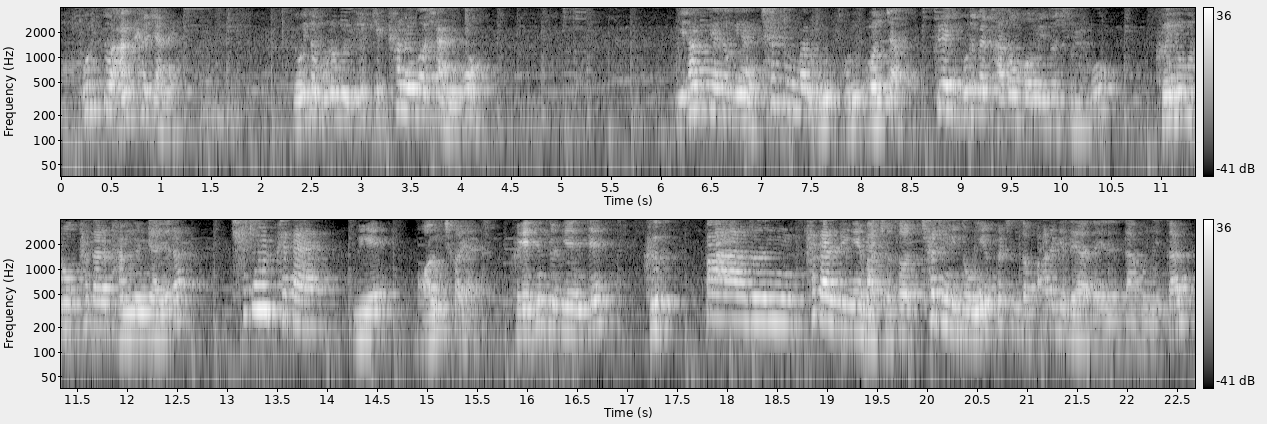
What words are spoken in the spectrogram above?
와, 무릎도 안 펴잖아요. 그러네. 여기서 무릎을 이렇게 펴는 것이 아니고 이 상태에서 그냥 체중만 얹자고 그래야지 무릎의 가동 범위도 줄고 근육으로 페달을 밟는 게 아니라 체중을 페달 위에 얹혀야죠 그게 힘든 게 이제 그 빠른 페달링에 맞춰서 체중 이동이 훨씬 더 빠르게 돼야 되다 보니까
